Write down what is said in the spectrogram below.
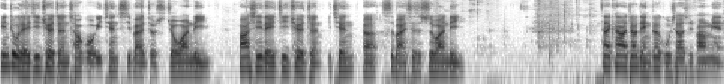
印度累计确诊超过一千七百九十九万例，巴西累计确诊一千呃四百四十四万例。在看到焦点个股消息方面，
